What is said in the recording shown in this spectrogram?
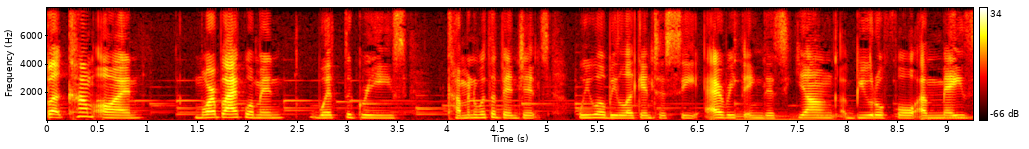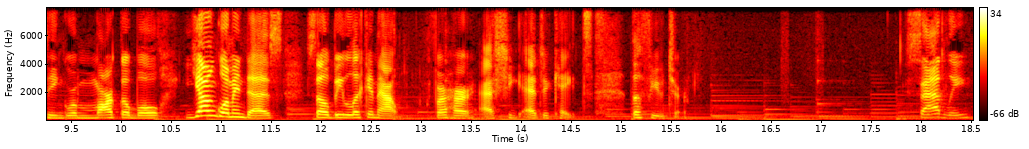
But come on, more black women with degrees coming with a vengeance. We will be looking to see everything this young, beautiful, amazing, remarkable young woman does. So be looking out for her as she educates the future. Sadly,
